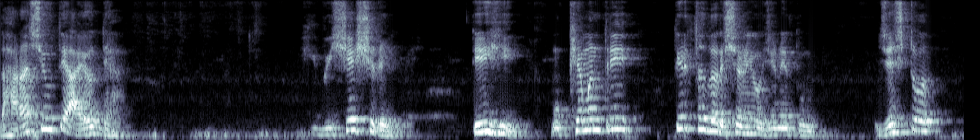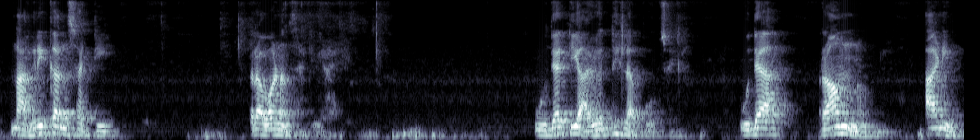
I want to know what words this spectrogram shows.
धाराशिव ते अयोध्या ही विशेष रेल्वे तेही मुख्यमंत्री तीर्थदर्शन योजनेतून ज्येष्ठ नागरिकांसाठी रवाना झाली आहे. उद्या ती अयोध्येला पोहोचेल. उद्या रामनवमी. आणि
